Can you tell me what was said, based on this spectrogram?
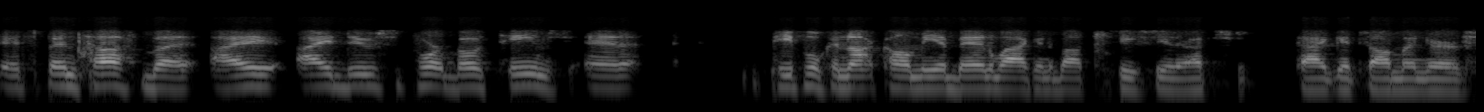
it's been tough, but I I do support both teams, and people cannot call me a bandwagon about the Chiefs. That's that gets on my nerves.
